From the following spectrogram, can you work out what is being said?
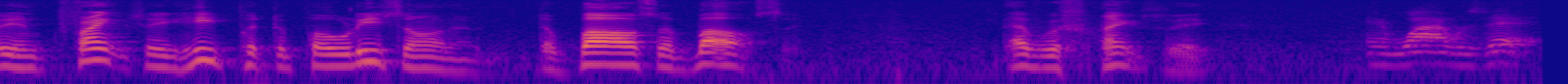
and Frank said he put the police on him, the boss of bosses. That's what Frank said. And why was that?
